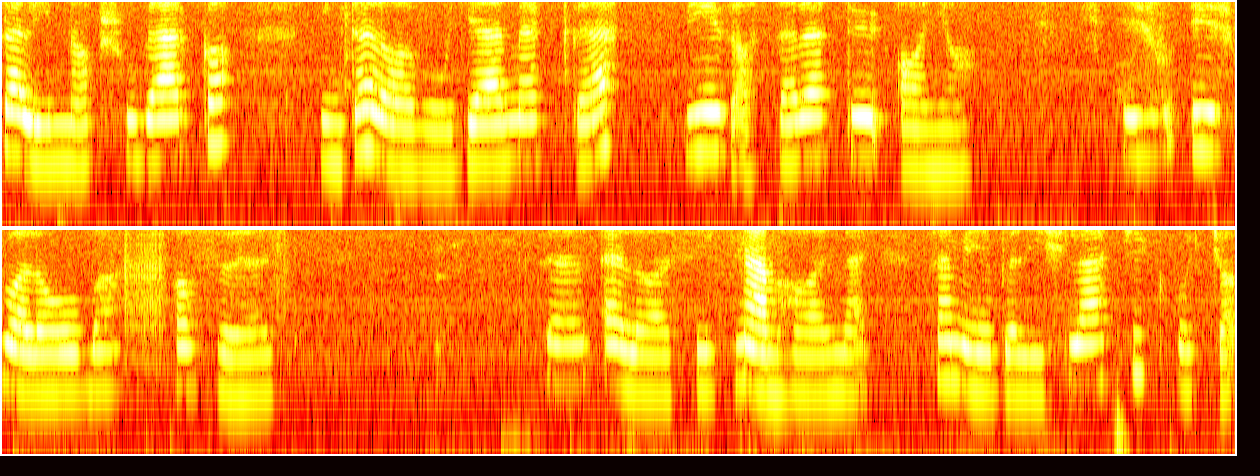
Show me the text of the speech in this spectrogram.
szelíd napsugárka, mint elalvó gyermekre néz a szerető anya. És, és valóban a föld elalszik, nem hal meg. Szeméből is látszik, hogy csak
